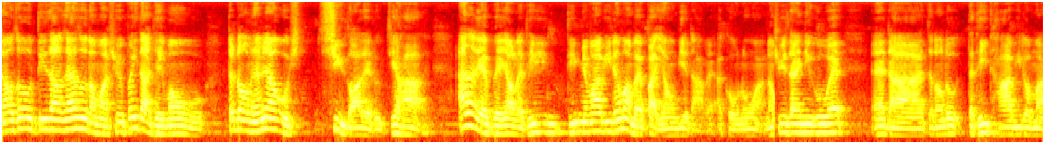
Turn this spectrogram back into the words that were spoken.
နောက်ဆုံးတေးဆောင်ဆန်းဆိုတော့မှရွှေပိတ်တာချိန်ပေါင်းကိုတော်တော်များများကိုရှိသွားတယ်လို့ကြားရတယ်။အဲ့ဒါတွေပဲရောက်လဲဒီဒီမြန်မာပြည်ထဲမှာပဲပတ်ရောင်းပြစ်တာပဲအကုန်လုံးကနော်ရွှေဆိုင်တွေကိုပဲအဲဒါကျွန်တော်တို့တတိထားပြီးတော့မှ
